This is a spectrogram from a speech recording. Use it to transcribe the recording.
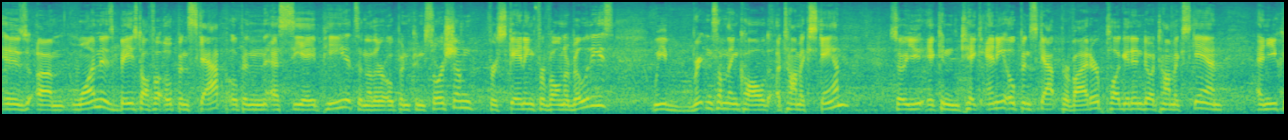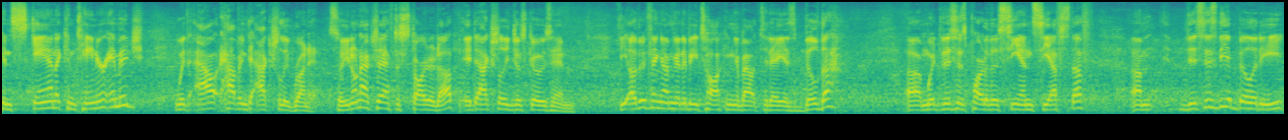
is, um, one is based off of OpenSCAP, OpenSCAP, it's another open consortium for scanning for vulnerabilities. We've written something called Atomic Scan, so you, it can take any OpenSCAP provider, plug it into Atomic Scan, and you can scan a container image without having to actually run it. So you don't actually have to start it up, it actually just goes in. The other thing I'm going to be talking about today is Buildah, um, which this is part of the CNCF stuff. Um, this is the ability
